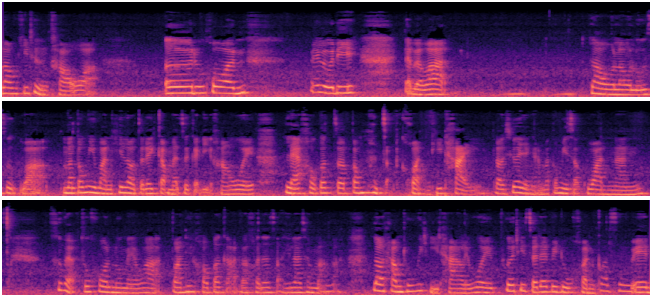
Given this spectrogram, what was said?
เราคิดถึงเขาอะเออทุกคน ไม่รู้ดิแต่แบบว่า เราเรารู้สึกว่ามันต้องมีวันที่เราจะได้กลับมาเจอกันอีกครั้งเว้ย และเขาก็จะต้องมาจัดขวัญที่ไทย เราเชื่ออย่างนั้นมันต้องมีสักวันนั้น คือแบบทุกคนรู้ไหมว่า ตอนที่เขาประกาศว่าเขาจะจัดที่ราชมังอะเราทำทุกวิถีทางเลยเว้ย เพื่อที่จะได้ไปดูคอนกอดเซเว่น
